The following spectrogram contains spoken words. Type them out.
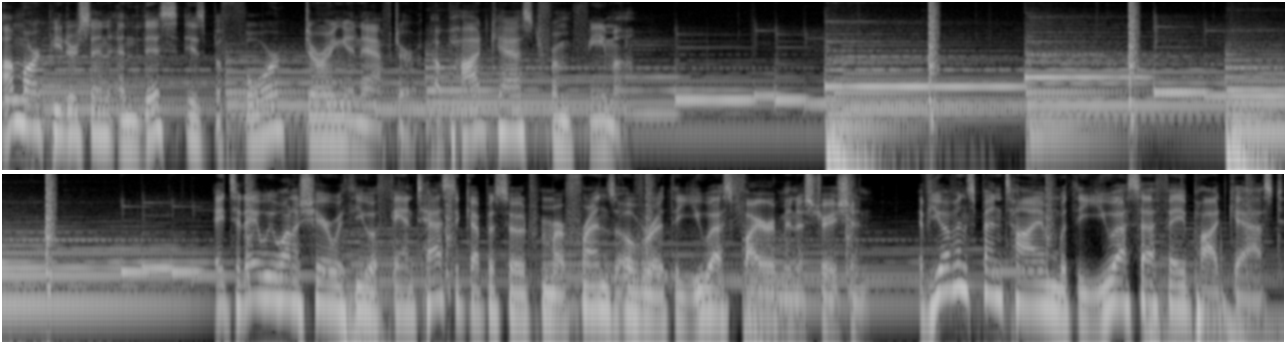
I'm Mark Peterson, and this is Before, During, and After, a podcast from FEMA. Hey, today we want to share with you a fantastic episode from our friends over at the U.S. Fire Administration. If you haven't spent time with the USFA podcast,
